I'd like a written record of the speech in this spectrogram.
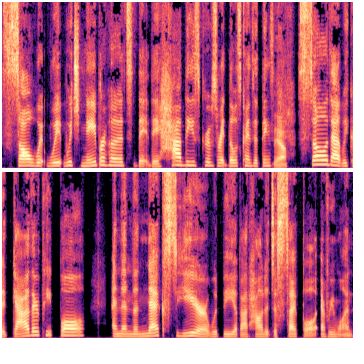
saw wh- wh- which neighborhoods they, they have these groups right those kinds of things Yeah. so that we could gather people and then the next year would be about how to disciple everyone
